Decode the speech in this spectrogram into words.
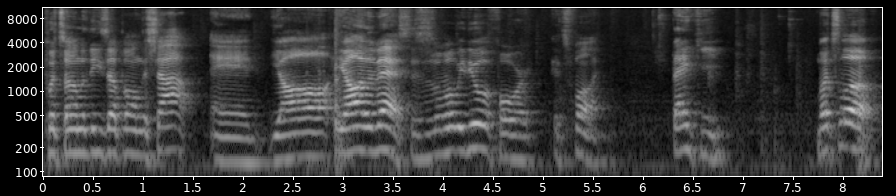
put some of these up on the shop, and y'all, y'all are the best. This is what we do it for. It's fun. Thank you. Much love.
